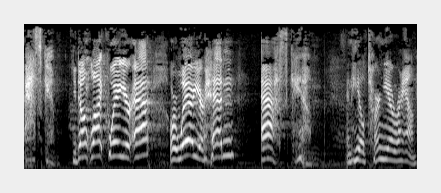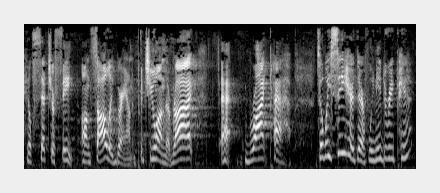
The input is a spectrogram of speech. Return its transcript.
Ask him. You don't like where you're at or where you're heading, ask him. And he'll turn you around. He'll set your feet on solid ground and put you on the right, right path. So we see here there, if we need to repent,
